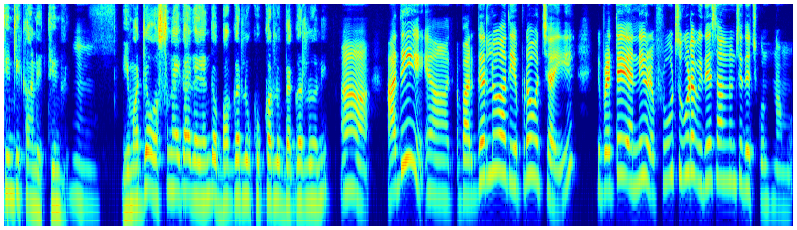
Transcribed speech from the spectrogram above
తిండి కాని తిండ్లు. ఈ మధ్య వస్తున్నాయి కదా ఏందో బగ్గర్లు కుక్కర్లు బెగ్గర్లు అని. అది బర్గర్లు అది ఎప్పుడో వచ్చాయి. ఇప్పుడైతే అన్ని ఫ్రూట్స్ కూడా విదేశాల నుంచి తెచ్చుకుంటున్నాము.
